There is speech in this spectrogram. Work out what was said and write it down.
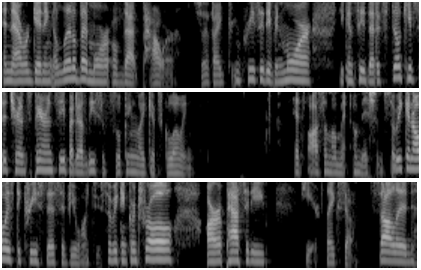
And now we're getting a little bit more of that power. So if I increase it even more, you can see that it still keeps the transparency, but at least it's looking like it's glowing. It's awesome om. So we can always decrease this if you want to. So we can control our opacity here, like so. Solid,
